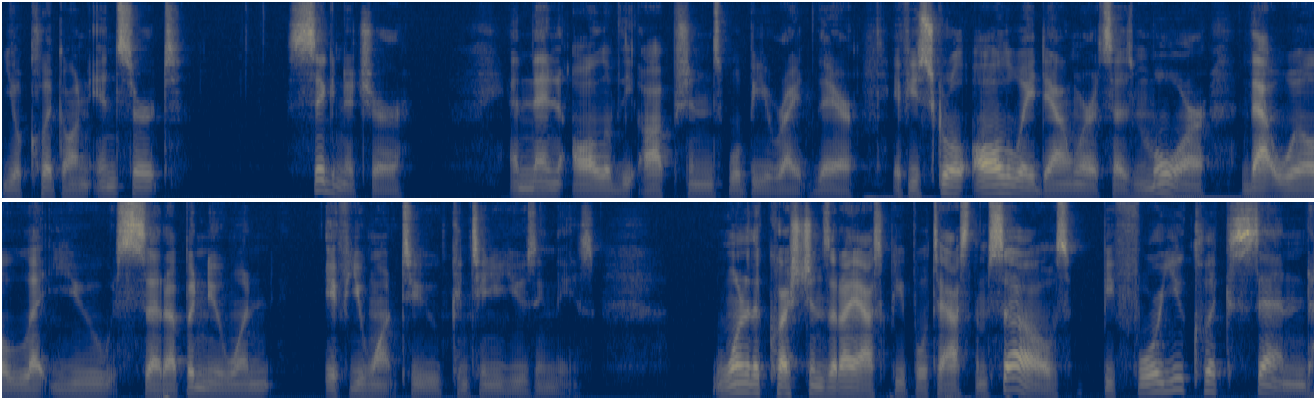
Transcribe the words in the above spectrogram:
you'll click on Insert, Signature, and then all of the options will be right there. If you scroll all the way down where it says More, that will let you set up a new one if you want to continue using these. One of the questions that I ask people to ask themselves before you click send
